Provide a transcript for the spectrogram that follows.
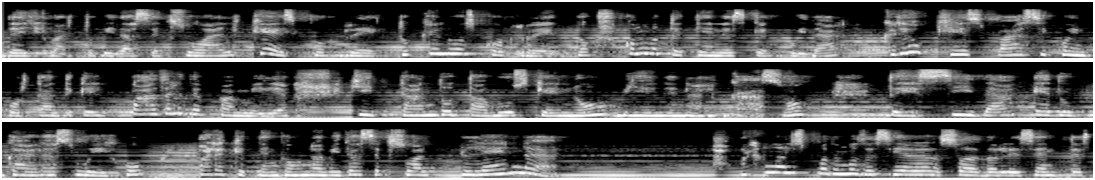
de llevar tu vida sexual, qué es correcto, qué no es correcto, cómo te tienes que cuidar. Creo que es básico e importante que el padre de familia, quitando tabús que no vienen al caso, decida educar a su hijo para que tenga una vida sexual plena. Ahora no les podemos decir a los adolescentes,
